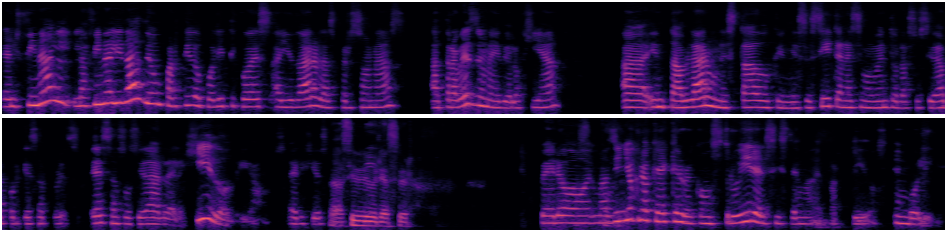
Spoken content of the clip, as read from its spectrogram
el final, la finalidad de un partido político es ayudar a las personas a través de una ideología a entablar un Estado que necesita en ese momento la sociedad porque esa, esa sociedad la ha elegido, digamos. Así debería ser. Pero más bien yo creo que hay que reconstruir el sistema de partidos en Bolivia.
